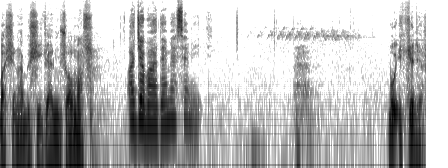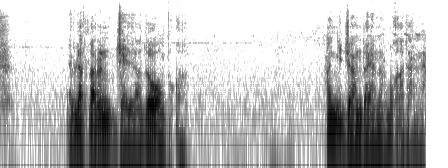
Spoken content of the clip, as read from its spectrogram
Başına bir şey gelmiş olmasın. Acaba demese miydi? Bu ikidir. Evlatların celladı olduk. Hangi can dayanır bu kadarına?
